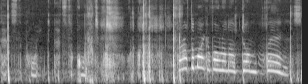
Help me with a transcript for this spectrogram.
That's annoying. point. That's the point. Turn off the microphone on those dumb things.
